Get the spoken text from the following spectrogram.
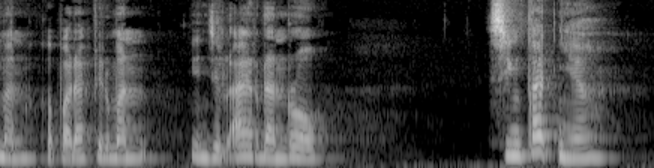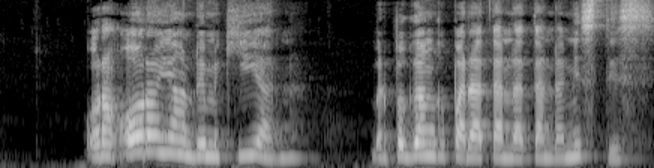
iman kepada firman Injil air dan roh. Singkatnya, orang-orang yang demikian berpegang kepada tanda-tanda mistis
